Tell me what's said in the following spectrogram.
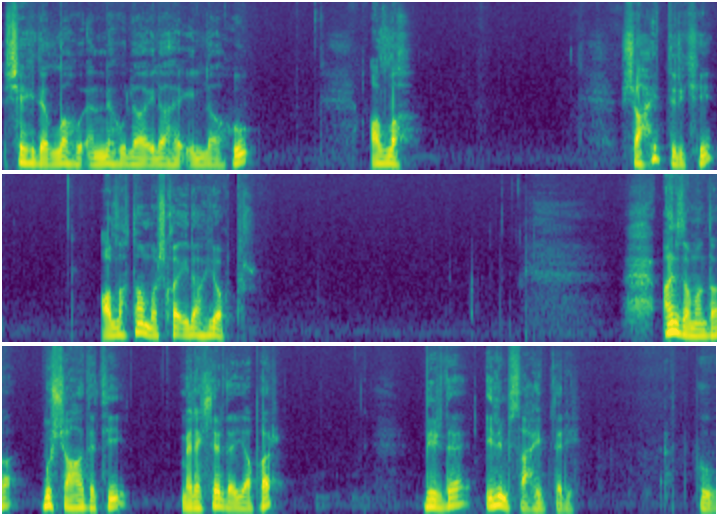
Şehidellahu ennehu la ilahe illahu Allah şahittir ki Allah'tan başka ilah yoktur. Aynı zamanda bu şehadeti melekler de yapar. Bir de ilim sahipleri bu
